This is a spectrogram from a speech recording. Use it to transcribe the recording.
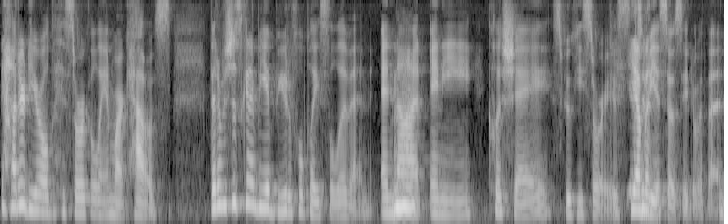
100 year old historical landmark house that it was just going to be a beautiful place to live in and mm-hmm. not any cliche spooky stories Yeah, to be associated with it.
